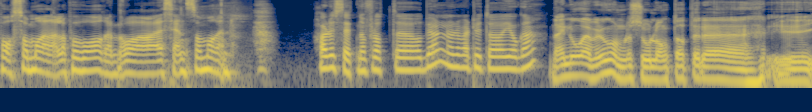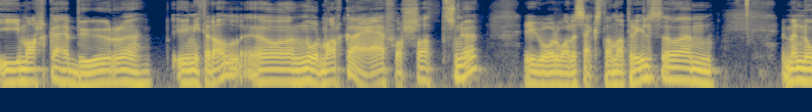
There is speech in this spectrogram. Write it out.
forsommeren eller på våren og sensommeren. Har du sett noe flott, Oddbjørn, når du har vært ute og jogga? Nei, nå er vi kommet så langt at det i marka jeg bor i Nittedal, og Nordmarka er fortsatt snø. I går var det 16. april, så men nå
